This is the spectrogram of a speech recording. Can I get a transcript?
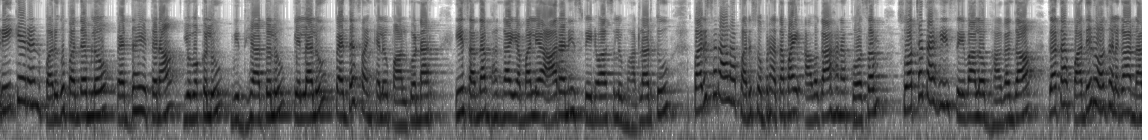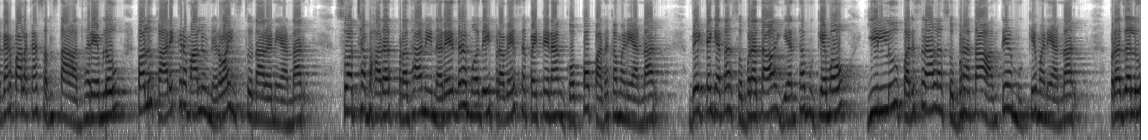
త్రీకేరన్ పరుగు పందెంలో పెద్ద ఎత్తున యువకులు విద్యార్థులు పిల్లలు పెద్ద సంఖ్యలో పాల్గొన్నారు. ఈ సందర్భంగా ఎమ్మెల్యే ఆరణి శ్రీనివాసులు మాట్లాడుతూ పరిసరాల పరిశుభ్రతపై అవగాహన కోసం స్వచ్ఛత హీ సేవలో భాగంగా గత పది రోజులుగా నగరపాలక సంస్థ ఆధ్వర్యంలో పలు కార్యక్రమాలు నిర్వహిస్తున్నారని అన్నారు. స్వచ్ఛ భారత్ ప్రధాని నరేంద్ర మోదీ ప్రవేశపెట్టిన గొప్ప పథకమని అన్నారు. వ్యక్తిగత శుభ్రత ఎంత ముఖ్యమో ఇల్లు పరిసరాల శుభ్రత అంతే ముఖ్యమని అన్నారు. ప్రజలు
